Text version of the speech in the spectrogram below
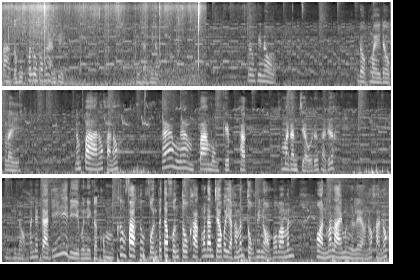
ป้ากับฮุกเขาลงพักงานไปนี่ค่ะพี่น้องเบื้องพี่น้องดอกใหม่ดอกไหลน้ำปลาเนาะค่ะเนาะงามงามปลาหมองเก็บผักเขามาดำเจียวเด้อค่ะเด้อพี่น้องบรรยากาศดีดีวันนี้ก็คมครึ่งฟ้าครึ่งฝนไปแต่ฝนตกคักมาดำเจียวก็อยากให้มันตกพี่น้องเพราะว่ามัน ห่อนมาหลายมือแล้วเนาะค่ะเนาะ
